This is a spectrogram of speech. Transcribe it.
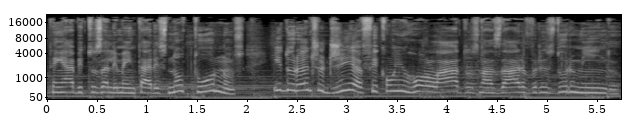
têm hábitos alimentares noturnos e durante o dia ficam enrolados nas árvores dormindo.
